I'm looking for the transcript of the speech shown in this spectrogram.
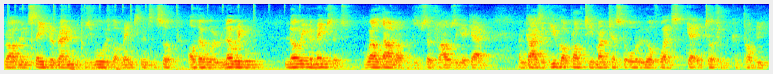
rather than save the rent because you've always got maintenance and stuff. Although we're lowering lowering the maintenance well down now because of social housing again. And guys, if you've got property in Manchester or the Northwest, get in touch and we can probably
